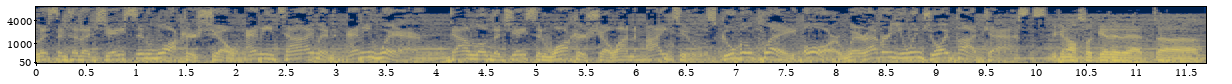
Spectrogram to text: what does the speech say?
Listen to the Jason Walker Show anytime and anywhere. Download the Jason Walker Show on iTunes, Google Play, or wherever you enjoy podcasts. You can also get it at uh,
